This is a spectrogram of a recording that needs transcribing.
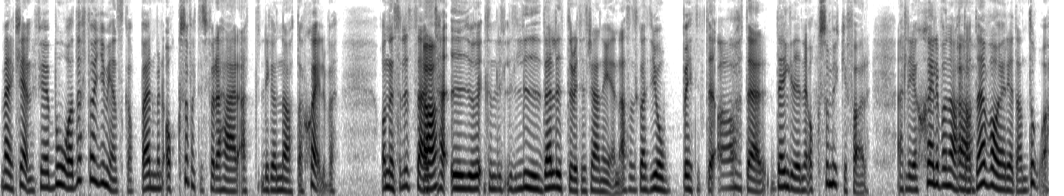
Verkligen. För jag är både för gemenskapen men också faktiskt för det här att ligga och nöta själv. Och nästan lite så här Ja. ta i och liksom lite, lite, lida lite vet, i träningen. Alltså det ska vara jobbigt, lite, åh, där. Den grejen är också mycket för. Att ligga själv och nöta, Ja. där var jag redan då.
